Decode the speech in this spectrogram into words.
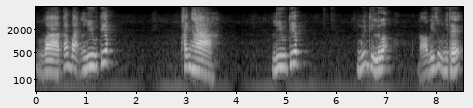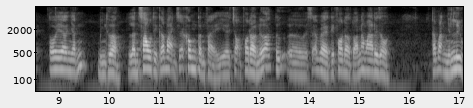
Và các bạn lưu tiếp. Thanh Hà lưu tiếp Nguyễn Thị Lượng đó ví dụ như thế. Tôi à, nhấn bình thường. Lần sau thì các bạn sẽ không cần phải à, chọn folder nữa. Tự uh, sẽ về cái folder toán 5A đây rồi. Các bạn nhấn lưu.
